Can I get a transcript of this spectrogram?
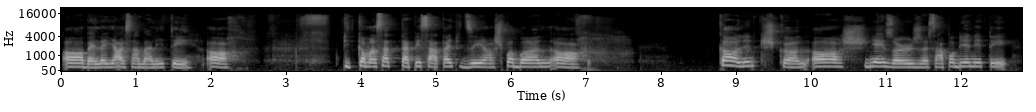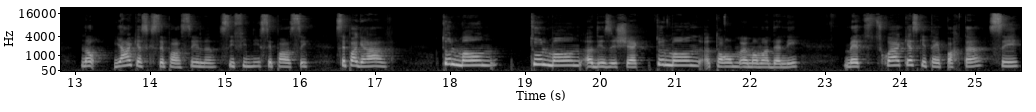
Ah, ben là, hier, ça a mal été. Ah. Puis de commencer à te taper sa tête puis dire Ah, je suis pas bonne. Ah. Colin, que je conne. Ah, je suis niaiseuse, ça n'a pas bien été. Non, hier, qu'est-ce qui s'est passé, là? C'est fini, c'est passé. C'est pas grave. Tout le monde, tout le monde a des échecs. Tout le monde tombe à un moment donné. Mais tu quoi, qu'est-ce qui est important? C'est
